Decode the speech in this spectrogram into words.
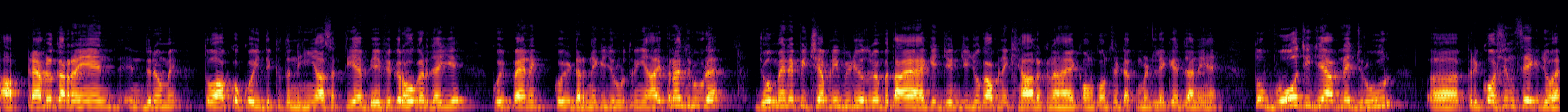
आप ट्रैवल कर रहे हैं इन दिनों में तो आपको कोई दिक्कत नहीं आ सकती है। बेफिक्र होकर जाइए। कोई पैनिक कोई डरने की ज़रूरत नहीं है। इतना ज़रूर है। जो मैंने पीछे अपनी वीडियोज़ में बताया है कि जिन चीज़ों का आपने ख्याल रखना है कौन कौन से डॉक्यूमेंट लेकर जाने हैं तो वो चीज़ें आपने ज़रूर प्रिकॉशन से जो है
